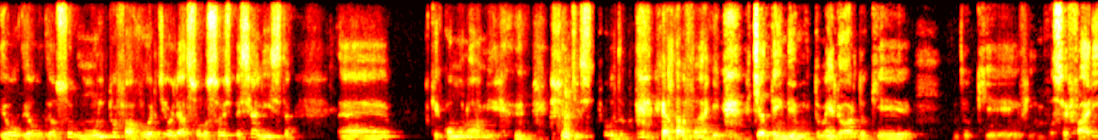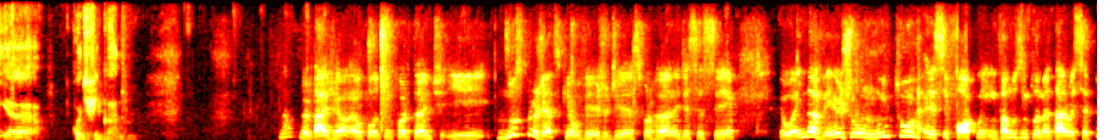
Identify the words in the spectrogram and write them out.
eu, eu, eu sou muito a favor de olhar a solução especialista, é, porque como o nome diz tudo, ela vai te atender muito melhor do que, do que enfim, você faria codificando. Não, verdade, é, é um ponto importante. E nos projetos que eu vejo de S4HANA e de ECC, eu ainda vejo muito esse foco em vamos implementar o SAP,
